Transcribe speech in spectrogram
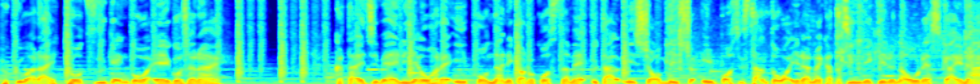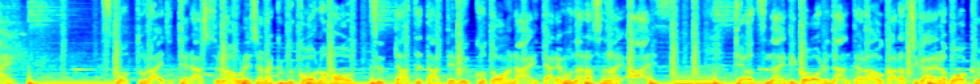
福笑い共通言語は英語じゃない。硬い地面に根を張れ一本何か残すため歌う一生ミッションインポッシスタントはいらない形にできるのは俺しかいない。スポットライト照らしてな俺じゃなく向こうの方。突っ立って立って向くことはない。誰も鳴らさない合図手を繋いでゴールなんてなおから違いの僕。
